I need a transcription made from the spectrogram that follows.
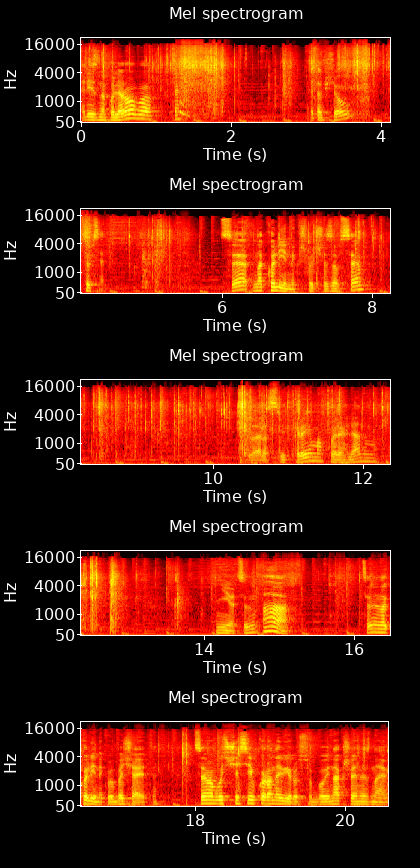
різнокольорова. Це все. Це все. Це наколінник, швидше за все. Зараз відкриємо, переглянемо. Ні, це. А! Це не наколінник, вибачайте. Це, мабуть, з часів коронавірусу, бо інакше я не знаю.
